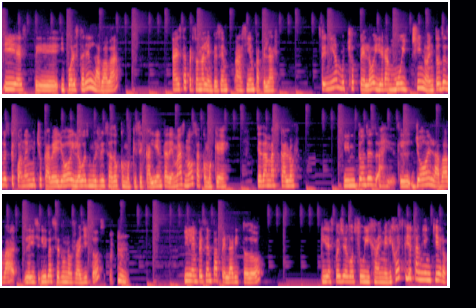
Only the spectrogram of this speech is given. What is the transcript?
Y este, y por estar en la baba, a esta persona le empecé así a empapelar tenía mucho pelo y era muy chino. Entonces ves que cuando hay mucho cabello y luego es muy rizado, como que se calienta de más, ¿no? O sea, como que te da más calor. Entonces, yo en la baba le, iba a hacer unos rayitos y le empecé a empapelar y todo. Y después llegó su hija y me dijo, es que yo también quiero.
